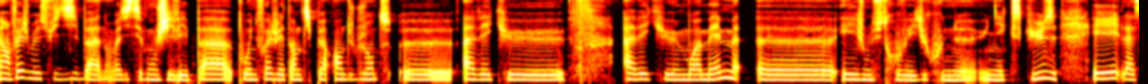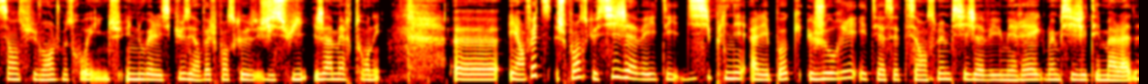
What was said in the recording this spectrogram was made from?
Et en fait, je me suis dit, bah non, vas-y, c'est bon, j'y vais pas. Pour une fois, je vais être un petit peu indulgente euh, avec euh, avec moi-même et je me suis trouvé du coup une, une, excuse et la séance suivante je me trouvais une, une, nouvelle excuse et en fait je pense que j'y suis jamais retournée euh, et en fait, je pense que si j'avais été disciplinée à l'époque, j'aurais été à cette séance, même si j'avais eu mes règles, même si j'étais malade.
